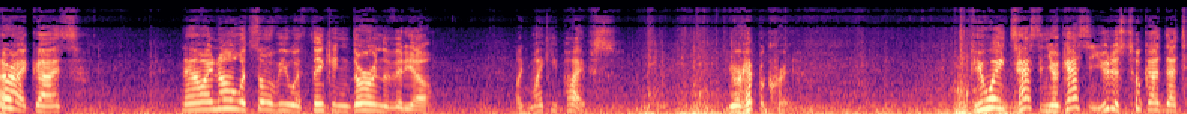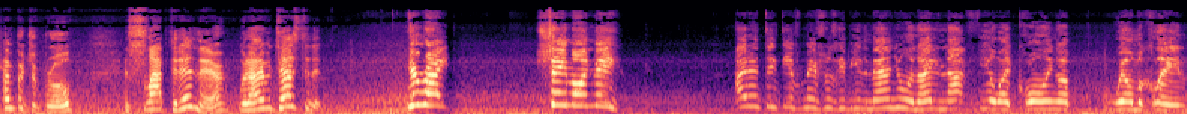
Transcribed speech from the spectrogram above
All right, guys. Now, I know what some of you were thinking during the video. Like, Mikey Pipes, you're a hypocrite. If you ain't testing, you're guessing. You just took out that temperature probe and slapped it in there without even testing it. You're right. Shame on me. I didn't think the information was going to be in the manual, and I did not feel like calling up Weil McLain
